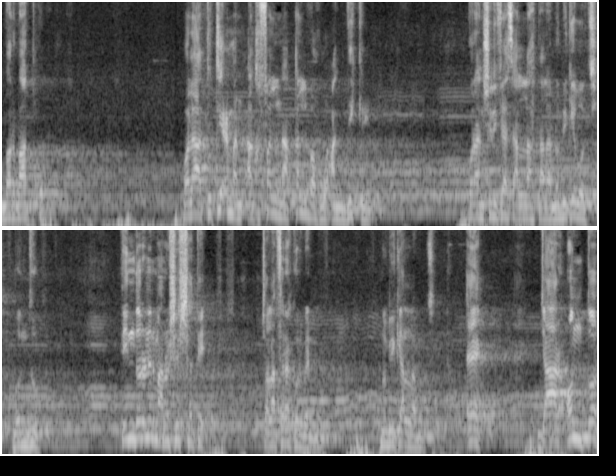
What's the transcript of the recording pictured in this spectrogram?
বরবাদ করে। ওলা তুতিমান আকফাল না কালবাহু আন দিক্রিন কোরআন শরীফে আছে, আল্লাহ তালা নবীকে বলছি, বন্ধু, তিন ধরনের মানুষের সাথে চলাফেরা করবেন। নবীকে আল্লাহ বলছে, এক, যার অন্তর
